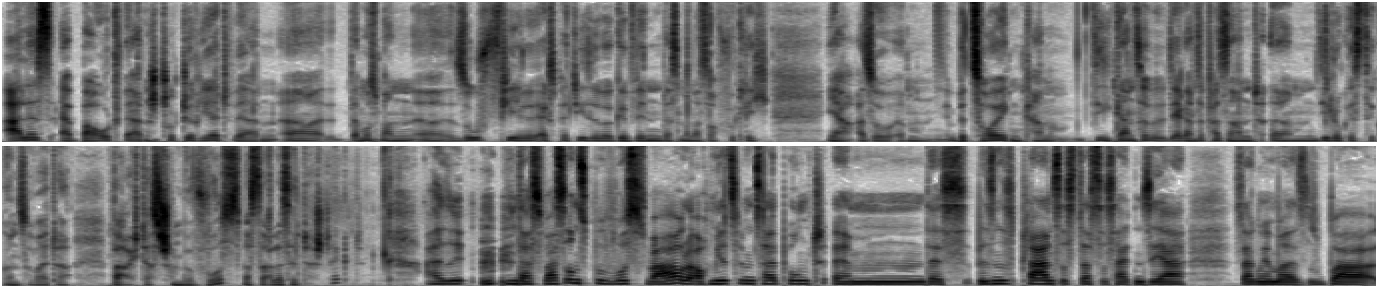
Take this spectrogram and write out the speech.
alles erbaut werden, strukturiert werden. Äh, da muss man äh, so viel Expertise gewinnen, dass man das auch wirklich, ja, also ähm, bezeugen kann. Die ganze, der ganze Versand, ähm, die Logistik und so weiter. War euch das schon bewusst, was da alles hintersteckt? Also das, was uns bewusst war oder auch mir zu dem Zeitpunkt ähm, des Businessplans, ist, dass es halt einen sehr, sagen wir mal, super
